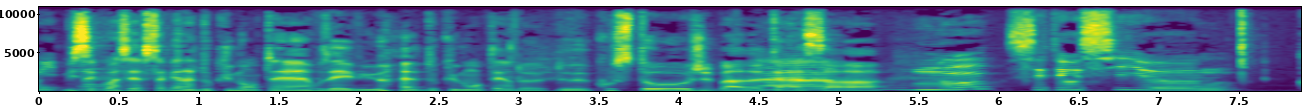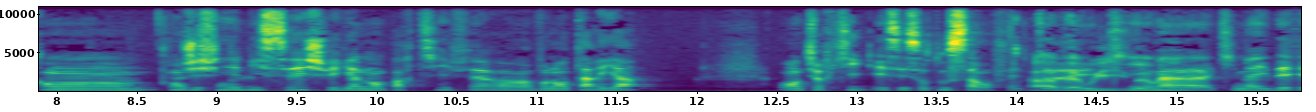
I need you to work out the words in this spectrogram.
Oui. Mais c'est quoi ça, vient d'un documentaire? Vous avez vu un documentaire de, de Costaud, je sais pas, euh, Thalassa Non, c'était aussi euh, quand, quand j'ai fini le lycée, je suis également partie faire un volontariat en Turquie. Et c'est surtout ça, en fait, ah, bah euh, qui bah m'a qui m'a aidé.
